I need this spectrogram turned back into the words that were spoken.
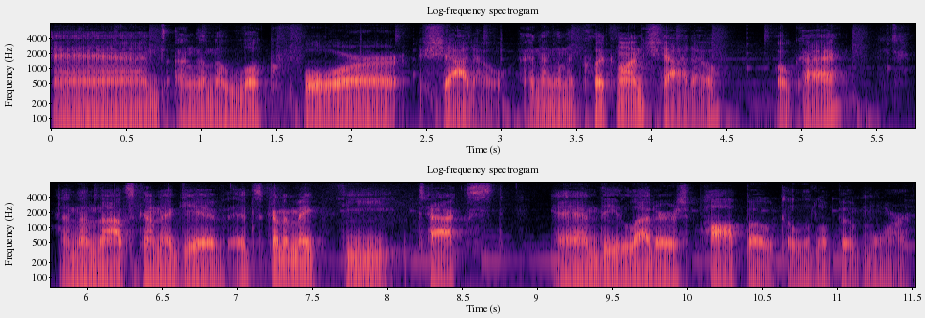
and I'm gonna look for shadow and I'm gonna click on shadow, okay? And then that's gonna give, it's gonna make the text and the letters pop out a little bit more.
